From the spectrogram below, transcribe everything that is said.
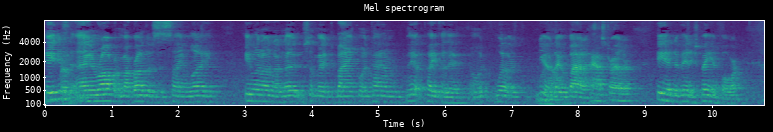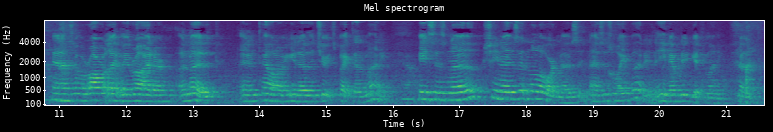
He just, and Robert, my brother, was the same way. He went on a note, somebody at the bank one time helped pay for their, well, you know, they were buying a house trailer, he had to finish paying for it. And I said, well, Robert, let me write her a note and tell her, you know, that you're expecting the money. Yeah. He says, no, she knows it and the Lord knows it. And that's just the way he put it. And he never did get the money. No.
